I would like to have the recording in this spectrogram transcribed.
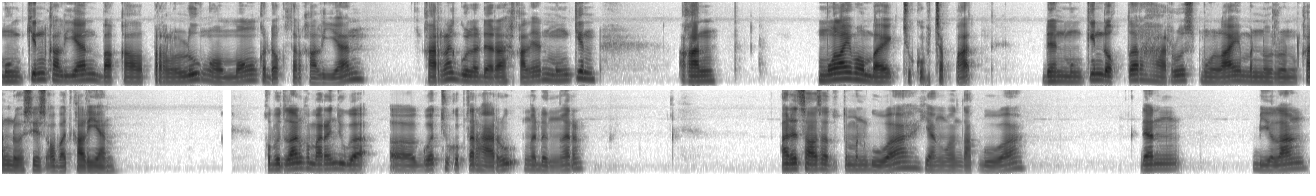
mungkin kalian bakal perlu ngomong ke dokter kalian karena gula darah kalian mungkin akan mulai membaik cukup cepat dan mungkin dokter harus mulai menurunkan dosis obat kalian. Kebetulan kemarin juga uh, eh, gue cukup terharu ngedenger ada salah satu temen gue yang ngontak gue dan bilang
